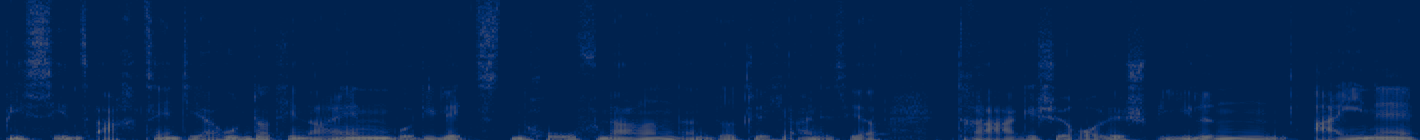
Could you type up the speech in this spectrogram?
bis ins 18. Jahrhundert hinein, wo die letzten Hofnarren dann wirklich eine sehr tragische Rolle spielen. Eine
